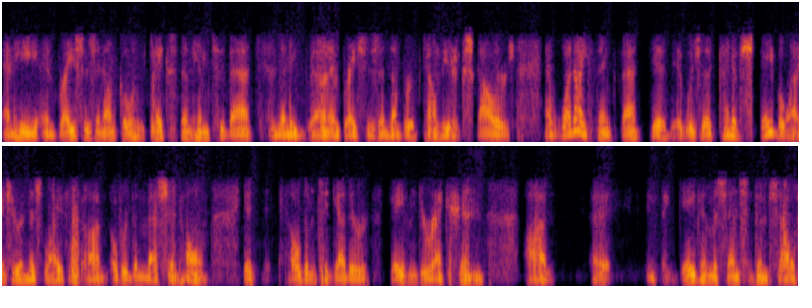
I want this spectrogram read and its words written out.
and he embraces an uncle who takes them him to that, and then he uh, embraces a number of Talmudic scholars. And what I think that did, it was a kind of stabilizer in his life uh, over the mess at home. It held him together, gave him direction, uh, uh, gave him a sense of himself.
